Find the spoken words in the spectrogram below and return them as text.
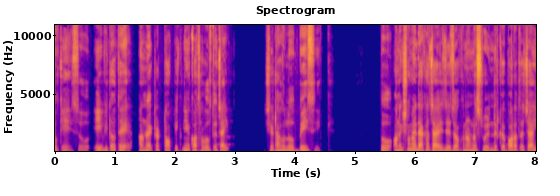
ওকে, সো এই ভিডিওতে আমরা একটা টপিক নিয়ে কথা বলতে চাই। সেটা হলো বেসিক তো অনেক সময় দেখা যায় যে যখন আমরা স্টুডেন্টদেরকে পড়াতে চাই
